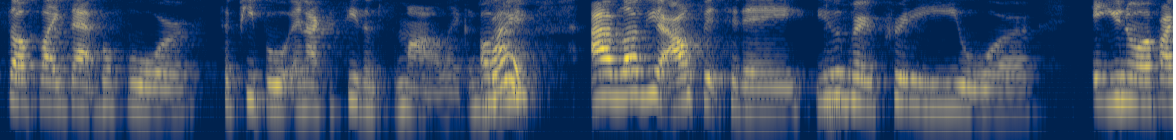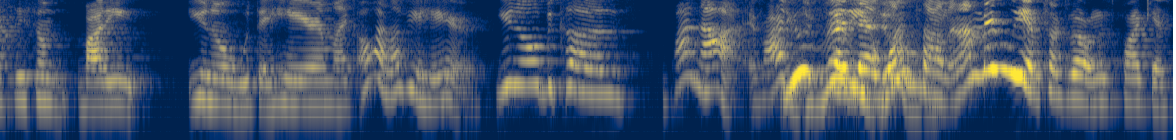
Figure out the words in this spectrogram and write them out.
stuff like that before to people and I could see them smile. Like, oh, Right. you, I love your outfit today. You Mhm. look very pretty. Or, you know, if I see somebody, you know, with their hair, I'm like, oh, I love your hair. You know, because why not? If I You d- said really that do. one time, and I maybe we have talked about it on this podcast.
